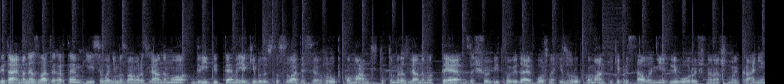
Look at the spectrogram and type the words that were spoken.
Вітаю, мене звати Артем, і сьогодні ми з вами розглянемо дві підтеми, які будуть стосуватися груп команд. Тобто ми розглянемо те, за що відповідає кожна із груп команд, які представлені ліворуч на нашому екрані.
